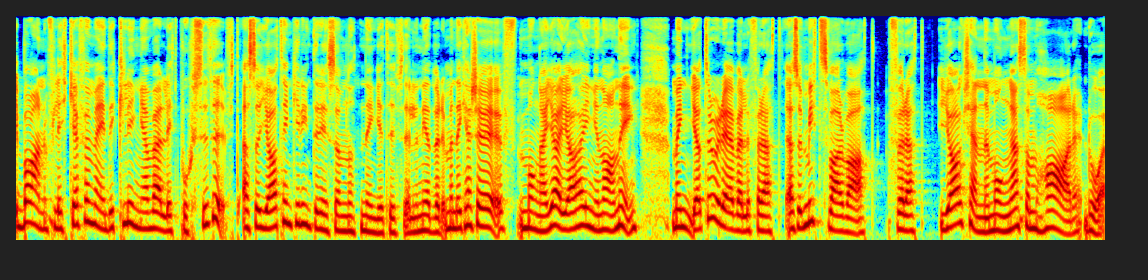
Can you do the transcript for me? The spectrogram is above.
barnflicka för mig, det klingar väldigt positivt. Alltså jag tänker inte det som något negativt eller nedvärderande. Men det kanske många gör, jag har ingen aning. Men jag tror det är väl för att, alltså mitt svar var att för att jag känner många som har då,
